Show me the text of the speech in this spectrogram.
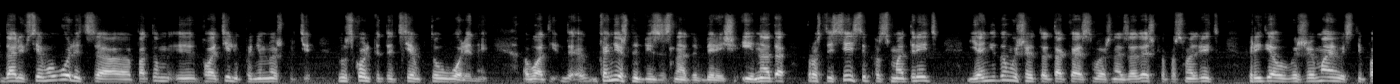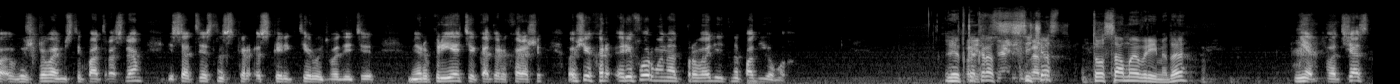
дали всем уволиться, а потом и платили понемножку, ну, сколько-то тем, кто уволенный. Вот. Конечно, бизнес надо беречь. И надо просто сесть и посмотреть. Я не думаю, что это такая сложная задачка, посмотреть пределы выживаемости, выживаемости по отраслям и, соответственно, скорректировать вот эти мероприятия, которые хороши. Вообще реформу надо проводить на подъемах. Это как раз сейчас то самое время, да? Нет, вот сейчас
